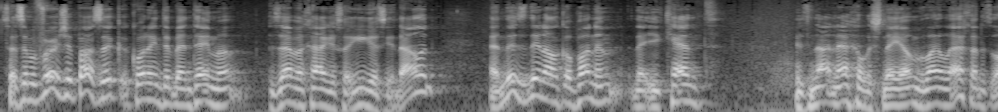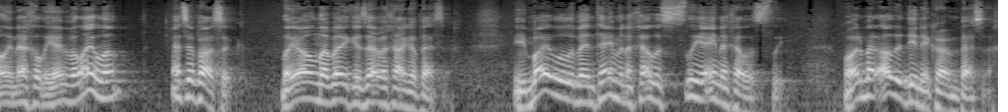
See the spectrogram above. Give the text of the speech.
So it's a Mefurish Pasuk, according to Bentema, Zevach Chag is Chagiga Yadalid, and this din al kopanim that you can't, it's not nechel shnei yom v'layla echad, it's only nechel yom v'layla, that's a pasuk. Layol nabek is evachag pesach. Yibaylu lebentem and sli ein sli. What about other dinei korban pesach?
